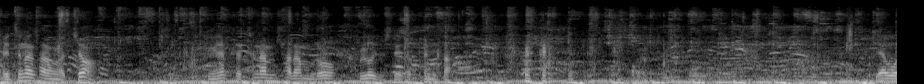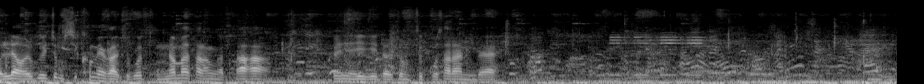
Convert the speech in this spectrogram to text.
베트남 사람 같죠? 그냥 베트남 사람으로 불러주세요, 편의상. 내가 원래 얼굴이 좀 시커매가지고 동남아 사람 같다. 그런 얘기를 좀 듣고 살았는데. 음.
